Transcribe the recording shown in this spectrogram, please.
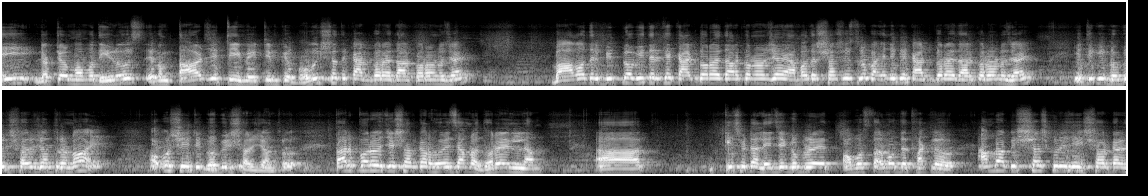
এই ডক্টর মোহাম্মদ ইউনুস এবং তার যে টিম, এই টিমকে ভবিষ্যতে কাঠগড়ায় দাঁড় করানো যায় বা আমাদের বিপ্লবীদেরকে কাঠগড়ায় দাঁড় করানো যায়, আমাদের সশস্ত্র বাহিনীকে কাঠগড়ায় দাঁড় করানো যায়, এটি কি গভীর ষড়যন্ত্র নয়? অবশ্যই এটি গভীর ষড়যন্ত্র। তারপরেও যে সরকার হয়েছে আমরা ধরে নিলাম কিছুটা লেজে গোবরে অবস্থার মধ্যে থাকলেও আমরা বিশ্বাস করি যে এই সরকারে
